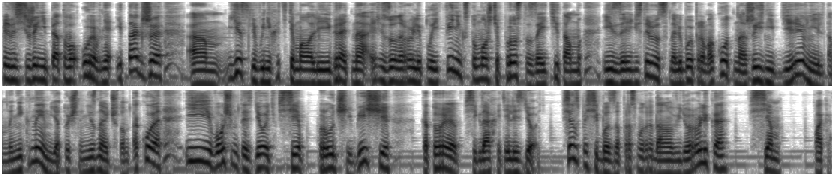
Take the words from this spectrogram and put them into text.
при достижении пятого уровня, и также, эм, если вы не хотите, мало ли, играть на Arizona Roleplay Phoenix, то можете просто зайти там и зарегистрироваться на любой промокод на жизни в деревне или там на никнейм, я точно не знаю, что там такое, и, в общем-то, сделать все прочие вещи, которые всегда хотели сделать. Всем спасибо за просмотр данного видеоролика, всем пока.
